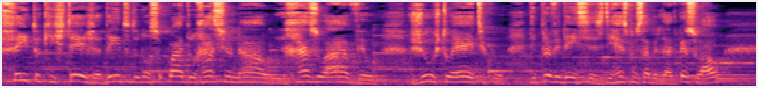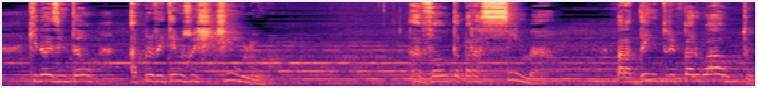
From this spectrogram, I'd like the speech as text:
feito que esteja dentro do nosso quadro racional, razoável, justo, ético, de providências de responsabilidade pessoal, que nós então aproveitemos o estímulo, a volta para cima, para dentro e para o alto,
